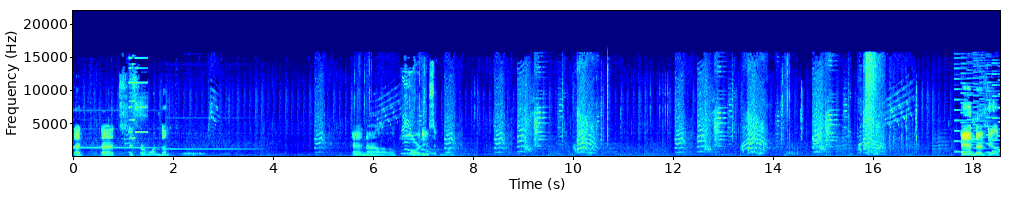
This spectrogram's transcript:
That that's it for one of them. Now for the second one. And there's the other.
